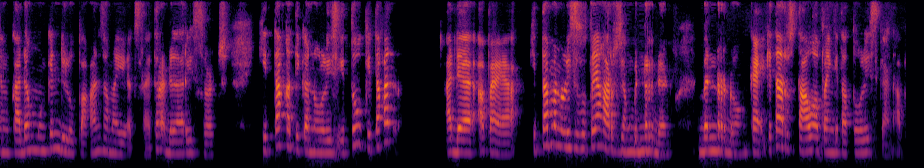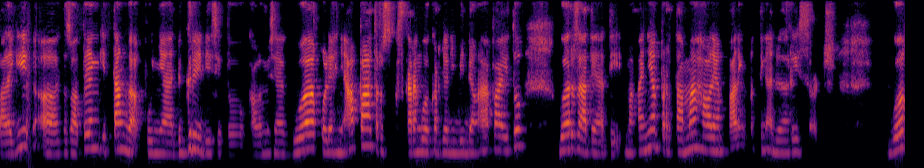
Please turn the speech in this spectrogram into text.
yang kadang mungkin dilupakan sama UX writer adalah research. Kita ketika nulis itu, kita kan ada apa ya kita menulis sesuatu yang harus yang bener dan bener dong. Kayak kita harus tahu apa yang kita tuliskan apalagi uh, sesuatu yang kita nggak punya degree di situ. Kalau misalnya gue kuliahnya apa terus sekarang gue kerja di bidang apa itu gue harus hati-hati. Makanya pertama hal yang paling penting adalah research. Gue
